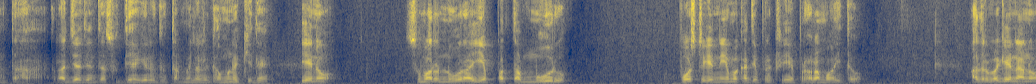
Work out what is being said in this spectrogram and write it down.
ಅಂತ ರಾಜ್ಯಾದ್ಯಂತ ಸುದ್ದಿಯಾಗಿರೋದು ತಮ್ಮೆಲ್ಲರ ಗಮನಕ್ಕಿದೆ. ಏನು, ಸುಮಾರು ನೂರ ಎಪ್ಪತ್ತ ಮೂರು ಪೋಸ್ಟ್ಗೆ ನೇಮಕಾತಿ ಪ್ರಕ್ರಿಯೆ ಪ್ರಾರಂಭವಾಯಿತು. ಅದ್ರ ಬಗ್ಗೆ ನಾನು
